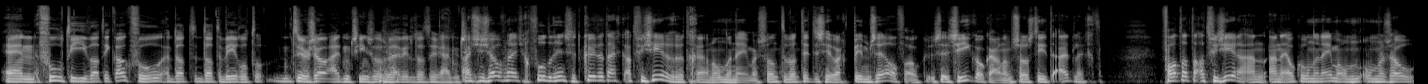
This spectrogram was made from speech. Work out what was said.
En voelt hij wat ik ook voel, dat, dat de wereld er zo uit moet zien zoals wij willen dat eruit moet zien? Als je zo vanuit je gevoel erin zit, kun je dat eigenlijk adviseren, Rutger, aan ondernemers? Want, want dit is heel erg Pim zelf ook. Zie ik ook aan hem, zoals hij het uitlegt. Valt dat te adviseren aan, aan elke ondernemer om, om, er zo,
